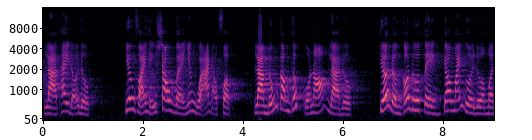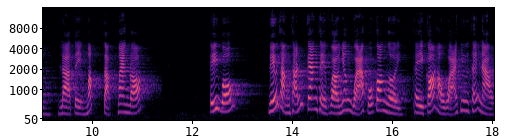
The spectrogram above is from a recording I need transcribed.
là thay đổi được. Nhưng phải hiểu sâu về nhân quả đạo Phật, làm đúng công thức của nó là được. Chớ đừng có đưa tiền cho mấy người lừa mình là tiền mất tật mang đó. Ý 4. Nếu thần thánh can thiệp vào nhân quả của con người, thì có hậu quả như thế nào?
